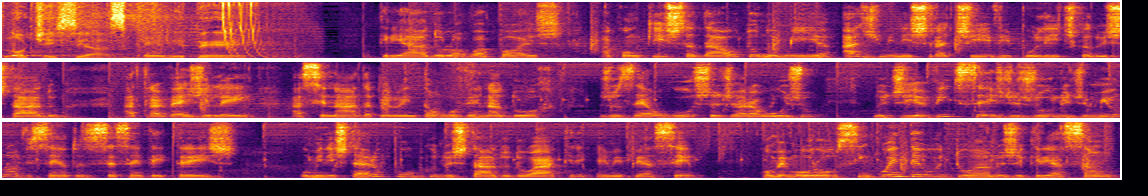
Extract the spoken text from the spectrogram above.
Notícias MP. Criado logo após a conquista da autonomia administrativa e política do Estado, através de lei assinada pelo então governador José Augusto de Araújo, no dia 26 de julho de 1963, o Ministério Público do Estado do Acre, MPAC, comemorou 58 anos de criação,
